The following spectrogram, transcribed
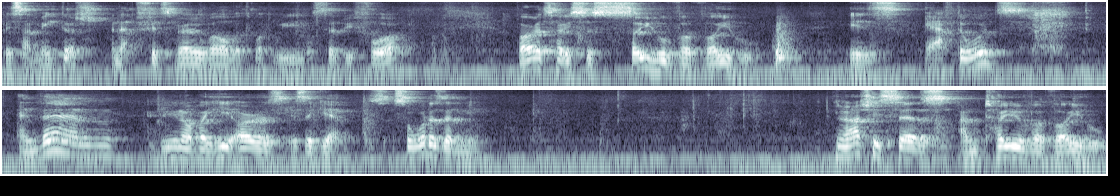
Beis and that fits very well with what we said before. Varetz Soihu Vavoihu is afterwards, and then you know Vahi Oris is again. So, so what does that mean? Rashi says Antoyu Vavoihu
